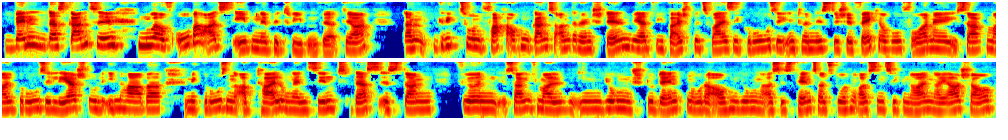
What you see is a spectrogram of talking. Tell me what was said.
wenn das Ganze nur auf Oberarztebene betrieben wird, ja, dann kriegt so ein Fach auch einen ganz anderen Stellenwert, wie beispielsweise große internistische Fächer, wo vorne, ich sag mal, große Lehrstuhlinhaber mit großen Abteilungen sind. Das ist dann für einen, sage ich mal, einen jungen Studenten oder auch einen jungen Assistenz als durchaus ein Signal, na ja, schau,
